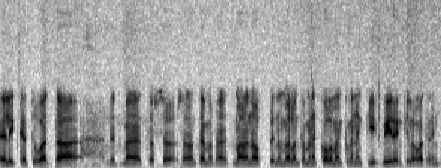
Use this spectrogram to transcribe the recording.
Eli tuota, nyt mä tuossa sanon tämmöisen, että mä olen oppinut, meillä on tämmöinen 35 kilometrin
